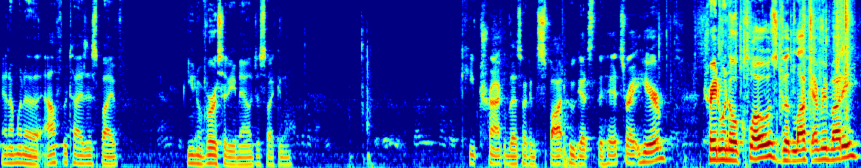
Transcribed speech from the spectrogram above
And I'm going to alphabetize this by university now, just so I can keep track of this. So I can spot who gets the hits right here. Trade window closed. Good luck, everybody.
